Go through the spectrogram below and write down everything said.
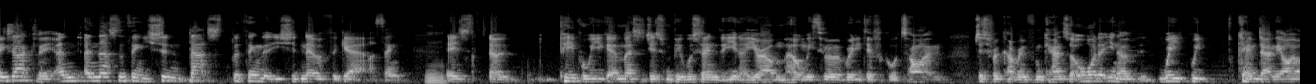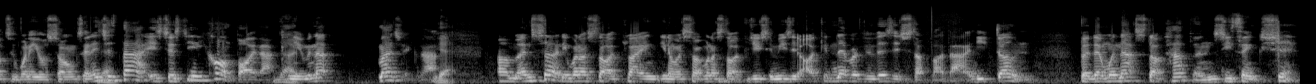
Exactly, and and that's the thing. You shouldn't. That's the thing that you should never forget. I think is you know people. You get messages from people saying that you know your album helped me through a really difficult time, just recovering from cancer, or what. You know, we we came down the aisle to one of your songs, and it's Yeah. just that. It's just you, know, you can't buy that, No. can you? I mean that magic that. Yeah. Um, and certainly when I started playing, you know, I started, when I started producing music, I could never have envisaged stuff like that, and you don't. But then when that stuff happens, you think, shit,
